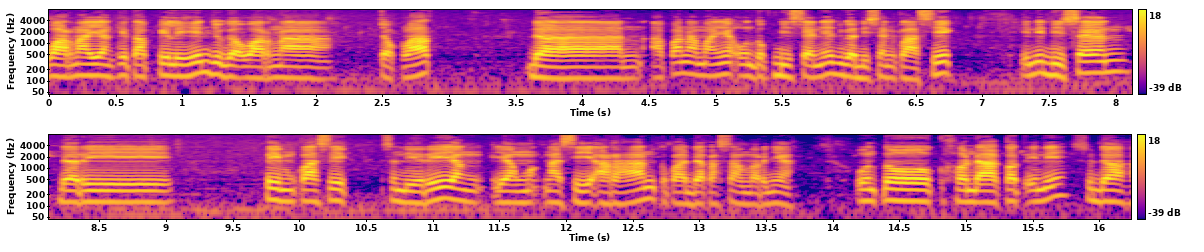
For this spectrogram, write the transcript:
warna yang kita pilihin juga warna coklat dan apa namanya untuk desainnya juga desain klasik. Ini desain dari tim klasik sendiri yang yang ngasih arahan kepada customernya. Untuk Honda Accord ini sudah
